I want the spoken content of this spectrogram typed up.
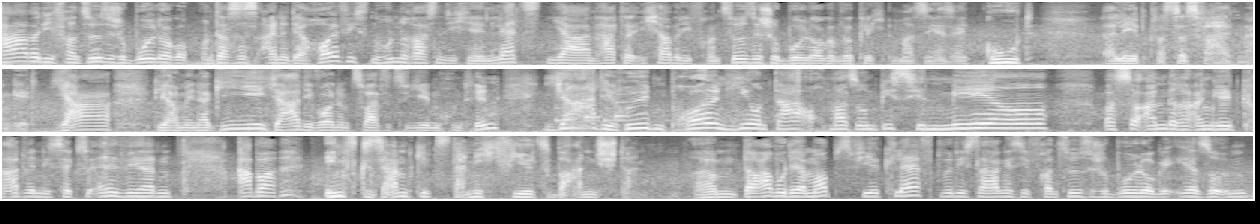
habe die französische Bulldogge, und das ist eine der häufigsten Hunderassen, die ich in den letzten Jahren hatte, ich habe die französische Bulldogge wirklich immer sehr, sehr gut erlebt, was das Verhalten angeht. Ja, die haben Energie, ja, die wollen im Zweifel zu jedem Hund hin. Ja, die Rüden prollen hier und da auch mal so ein bisschen mehr, was so andere angeht, gerade wenn die sexuell werden. Aber insgesamt gibt es da nicht viel zu beanstanden. Ähm, da, wo der Mops viel kläfft, würde ich sagen, ist die französische Bulldogge eher so im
